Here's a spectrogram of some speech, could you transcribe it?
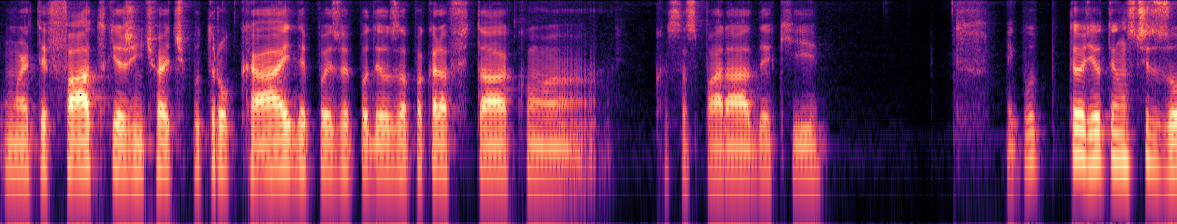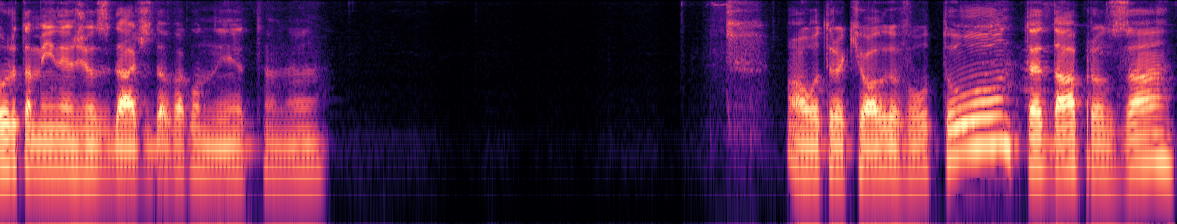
Um artefato que a gente vai, tipo, trocar e depois vai poder usar pra craftar com, a, com essas paradas aqui. Em teoria eu tenho uns tesouros também, né? Engenhosidade da vagoneta, né? A outra arqueóloga voltou, até dá pra usar.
